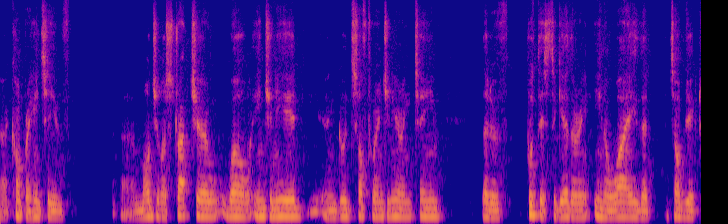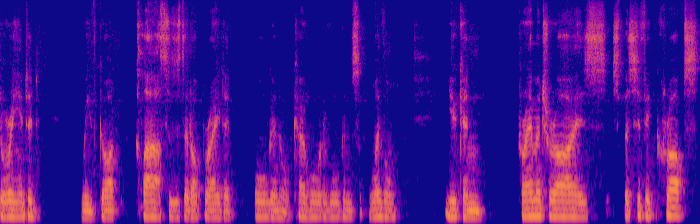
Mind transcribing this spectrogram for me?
uh, comprehensive uh, modular structure, well engineered and good software engineering team that have put this together in a way that it's object oriented. We've got classes that operate at organ or cohort of organs level. You can parameterize specific crops.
